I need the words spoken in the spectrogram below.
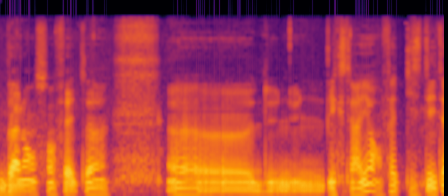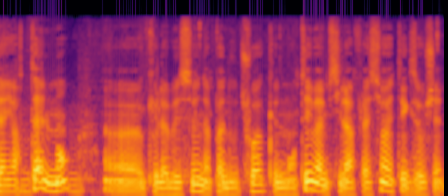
balance en fait euh, extérieur en fait, qui se détériore mm. tellement mm. Euh, que la BCE n'a pas d'autre choix que de monter, même si l'inflation est exogène.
